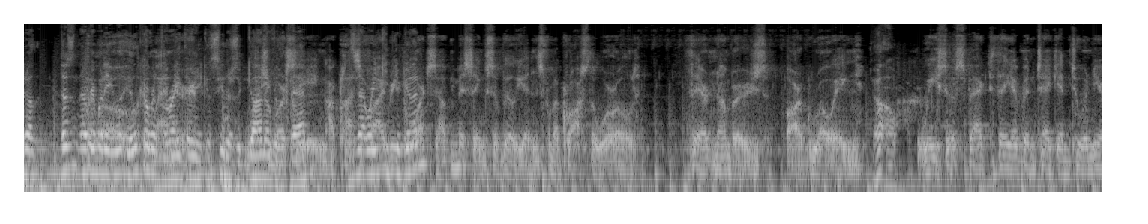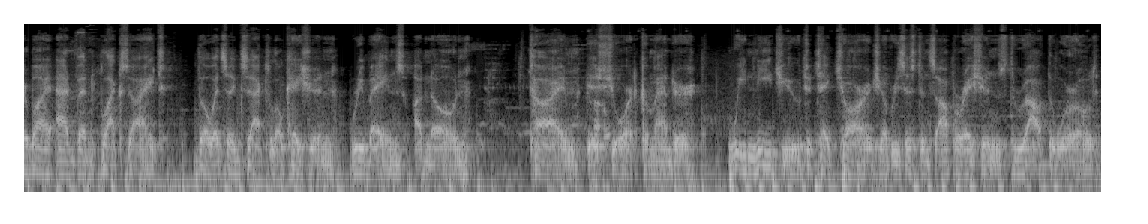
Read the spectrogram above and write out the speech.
You know, doesn't everybody Hello, you look over to the right there? You can see there's a gun over the bed. Isn't that where you keep your gun? reports of missing civilians from across the world. Their numbers are growing. Uh oh. We suspect they have been taken to a nearby Advent black site, though its exact location remains unknown. Time is short, Commander. We need you to take charge of resistance operations throughout the world.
